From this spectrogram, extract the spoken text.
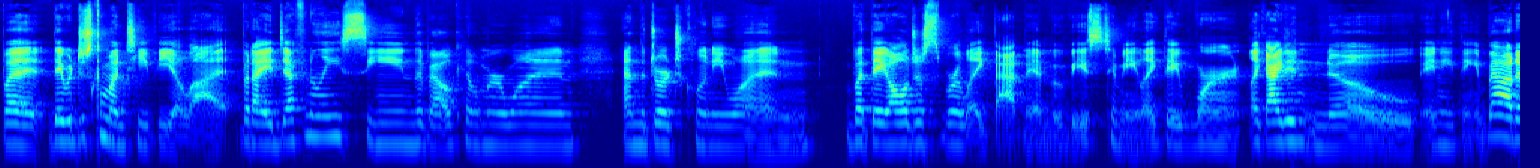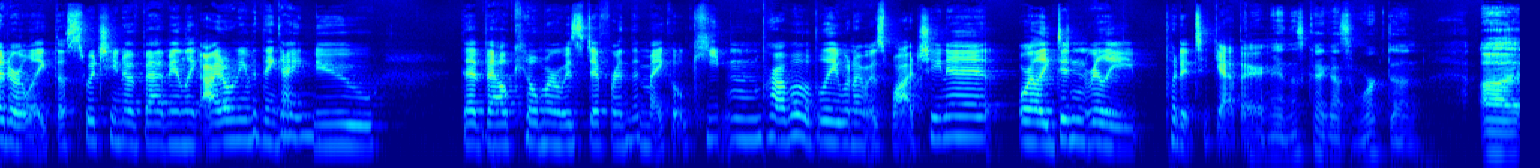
But they would just come on TV a lot. But I had definitely seen the Val Kilmer one and the George Clooney one. But they all just were like Batman movies to me. Like they weren't like I didn't know anything about it or like the switching of Batman. Like I don't even think I knew that Val Kilmer was different than Michael Keaton probably when I was watching it or like didn't really put it together. Man, this guy got some work done. Uh,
